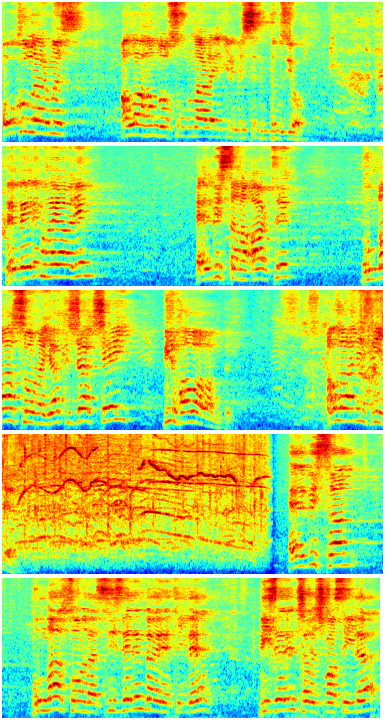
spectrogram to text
okullarımız, Allah'a hamdolsun bunlarla ilgili bir sıkıntımız yok. Ve benim hayalim Elbistan'a artık bundan sonra yakacak şey bir havaalanıdır. Allah'ın izniyle. Elbistan bundan sonra da sizlerin gayretiyle, bizlerin çalışmasıyla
